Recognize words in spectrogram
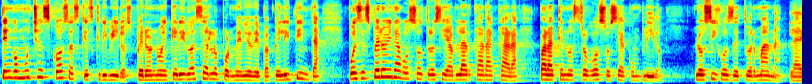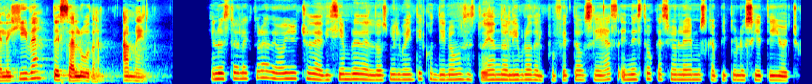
Tengo muchas cosas que escribiros, pero no he querido hacerlo por medio de papel y tinta, pues espero ir a vosotros y hablar cara a cara, para que nuestro gozo sea cumplido. Los hijos de tu hermana, la elegida, te saludan. Amén. En nuestra lectura de hoy, 8 de diciembre del 2020, continuamos estudiando el libro del profeta Oseas. En esta ocasión leemos capítulos 7 y 8.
